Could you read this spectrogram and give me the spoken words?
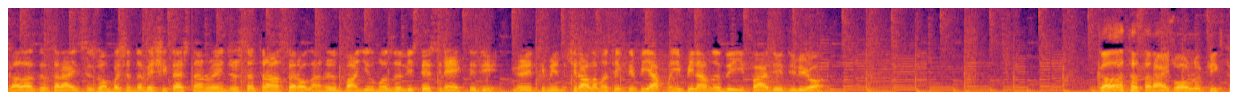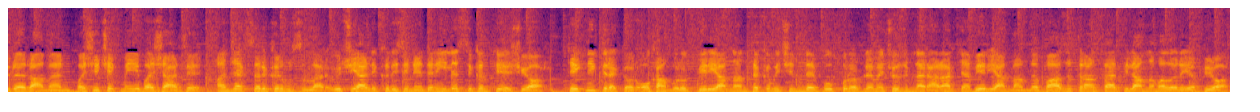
Galatasaray sezon başında Beşiktaş'tan Rangers'a transfer olan Rıdvan Yılmaz'ı listesine ekledi. Yönetimin kiralama teklifi yapmayı planladığı ifade ediliyor. Galatasaray zorlu fikstüre rağmen başı çekmeyi başardı. Ancak Sarı Kırmızılar 3 yerli krizi nedeniyle sıkıntı yaşıyor. Teknik direktör Okan Buruk bir yandan takım içinde bu probleme çözümler ararken bir yandan da bazı transfer planlamaları yapıyor.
